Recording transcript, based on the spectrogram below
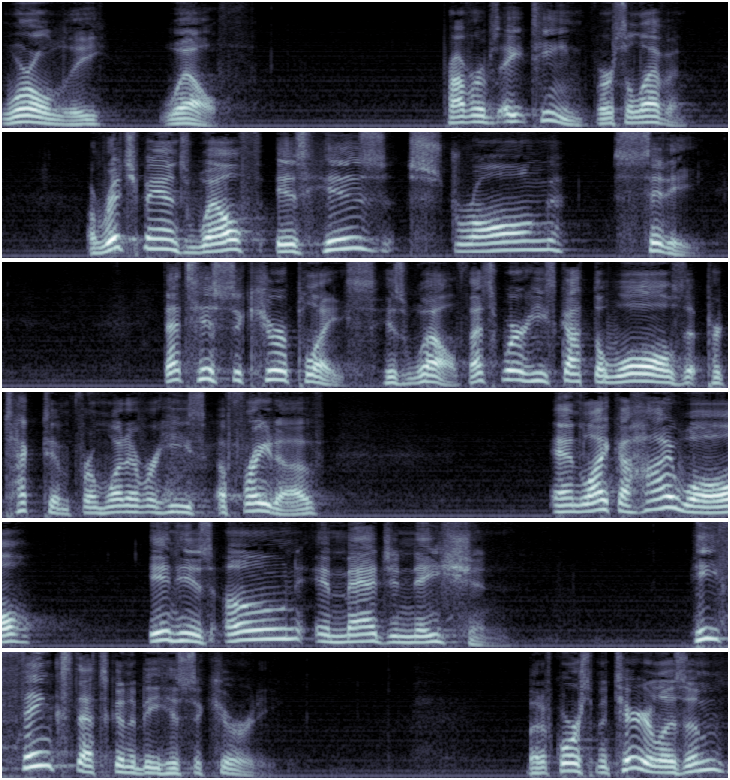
worldly wealth. Proverbs 18, verse 11. A rich man's wealth is his strong city. That's his secure place, his wealth. That's where he's got the walls that protect him from whatever he's afraid of. And like a high wall, in his own imagination, he thinks that's going to be his security. But of course, materialism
